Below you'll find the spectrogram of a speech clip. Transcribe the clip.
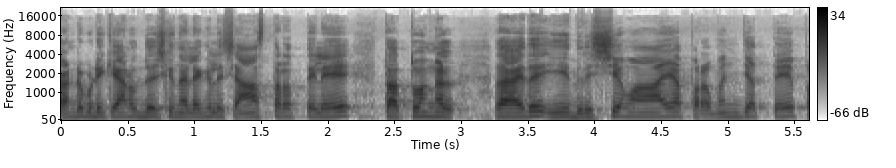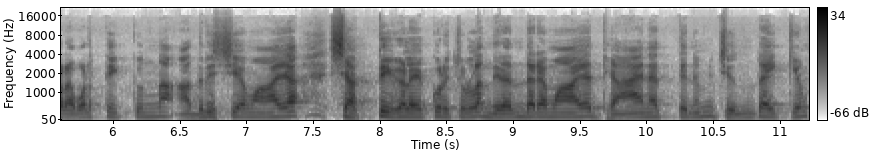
കണ്ടുപിടിക്കാൻ ഉദ്ദേശിക്കുന്ന അല്ലെങ്കിൽ ശാസ്ത്രത്തിലെ തത്വങ്ങൾ അതായത് ഈ ദൃശ്യമായ പ്രപഞ്ചത്തെ പ്രവർത്തിക്കുന്ന അദൃശ്യമായ ശക്തികളെക്കുറിച്ചുള്ള നിരന്തരമായ ധ്യാനത്തിനും ചിന്തയ്ക്കും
